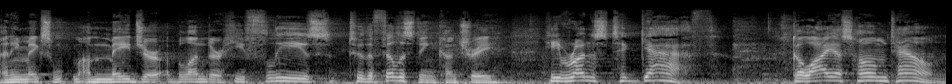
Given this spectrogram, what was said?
And he makes a major blunder. He flees to the Philistine country he runs to Gath, Goliath's hometown.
